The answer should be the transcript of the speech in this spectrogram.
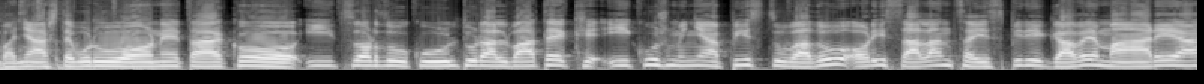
Baina asteburu honetako hitzordu kultural batek ikusmina piztu badu, hori zalantza izpirik gabe marea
